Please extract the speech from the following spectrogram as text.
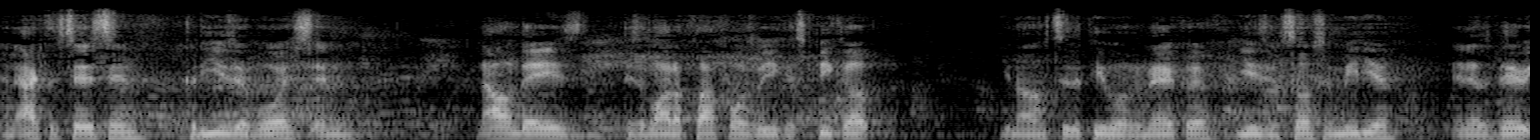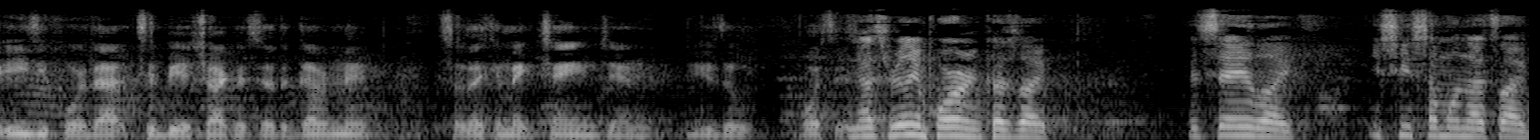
an active citizen could use their voice, and nowadays there's a lot of platforms where you can speak up, you know, to the people of America using social media, and it's very easy for that to be attractive to the government, so they can make change and use the voices. And that's really important because, like, let's say, like, you see someone that's, like,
